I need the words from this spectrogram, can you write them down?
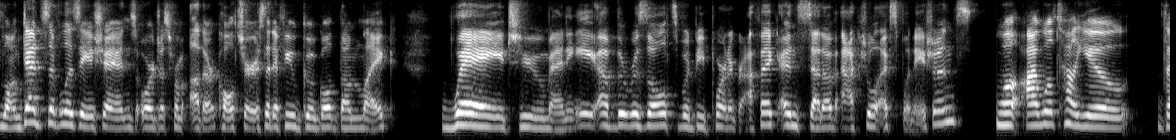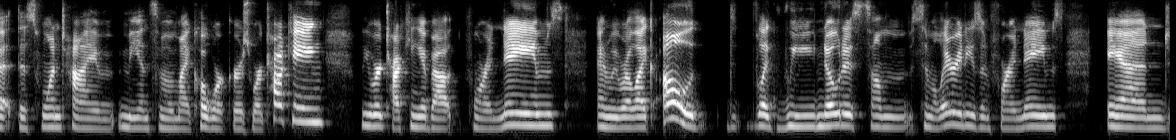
long dead civilizations or just from other cultures that if you Googled them, like way too many of the results would be pornographic instead of actual explanations. Well, I will tell you that this one time, me and some of my coworkers were talking. We were talking about foreign names, and we were like, "Oh, like we noticed some similarities in foreign names." And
